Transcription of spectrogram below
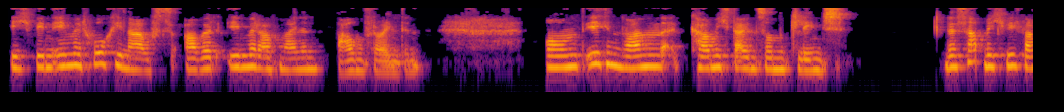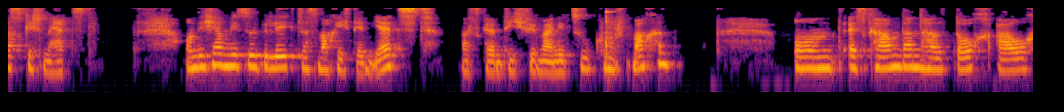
Ich bin immer hoch hinaus, aber immer auf meinen Baumfreunden. Und irgendwann kam ich da in so einen Clinch. Das hat mich wie fast geschmerzt. Und ich habe mir so überlegt, was mache ich denn jetzt? Was könnte ich für meine Zukunft machen? Und es kam dann halt doch auch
